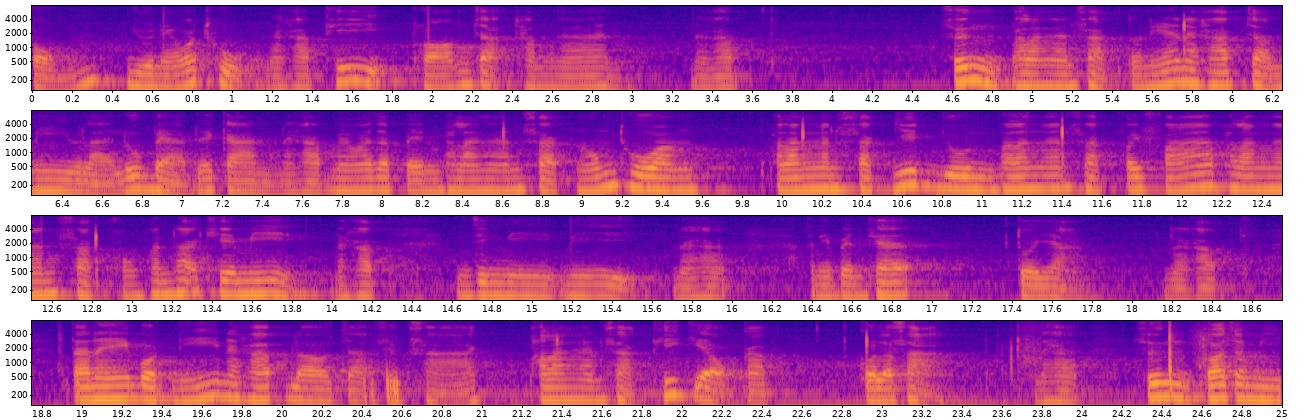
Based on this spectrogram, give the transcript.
สมอยู่ในวัตถุนะครับที่พร้อมจะทำงานนะครับ ซึ่งพลังงานศักย์ตัวนี้นะครับจะมีอยู่หลายรูปแบบด้วยกันนะครับ ไม่ว่าจะเป็นพลังงานศักย์โน้มถ่วง พลังงานศักย์ยืดหยุนพลังงานศักย์ไฟฟ้า พลังงานศักย์ของพันธะเคมีนะครับ จริงๆมีมีอีกนะฮะอันนี้เป็นแค่ตัวอย่างนะครับ แต่ในบทนี้นะครับเราจะศึกษาพลังงานศักย์ที่เกี่ยวกับกลศาสตร์นะฮะซึ่งก็จะมี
